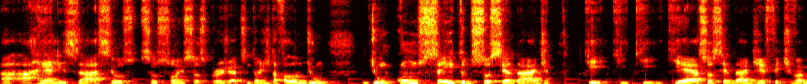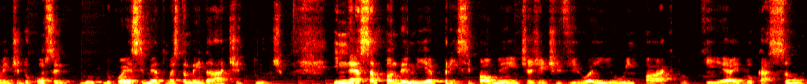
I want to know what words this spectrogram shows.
a, a, realizar seus, seus sonhos, seus projetos. Então a gente está falando de um, de um conceito de sociedade que, que, que, é a sociedade efetivamente do, do, do, conhecimento, mas também da atitude. E nessa pandemia, principalmente, a gente viu aí o impacto que a educação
